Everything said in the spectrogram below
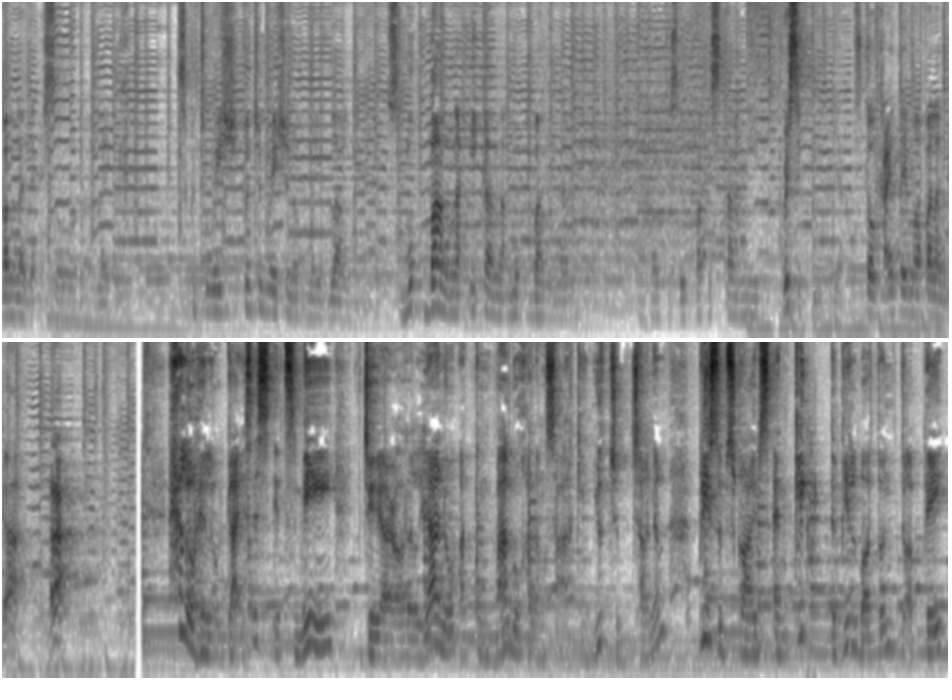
Bangladesh. So uh, like continuation, continuation of my vlog. Mukbang nga, ika nga mukbang na uh, how to say, Pakistani recipe. Ayan, let's go. Kain tayo mga palangga. Tara! Hello, hello guys! It's, it's me, JR Aureliano at kung bago ka lang sa aking YouTube channel, please subscribe and click the bell button to update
